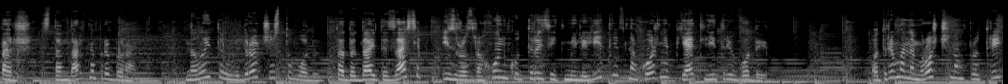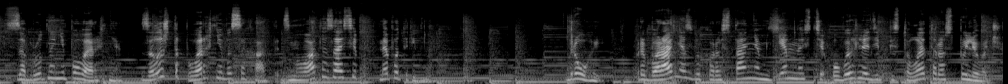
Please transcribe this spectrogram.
Перший стандартне прибирання. Налийте у відро чисту воду та додайте засіб із розрахунку 30 мл на кожні 5 літрів води. Отриманим розчином протріть забруднені поверхні. Залиште поверхні висихати. Змивати засіб не потрібно. Другий прибирання з використанням ємності у вигляді пістолета розпилювача.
